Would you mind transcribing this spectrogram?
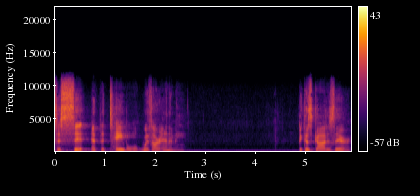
to sit at the table with our enemy because God is there.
